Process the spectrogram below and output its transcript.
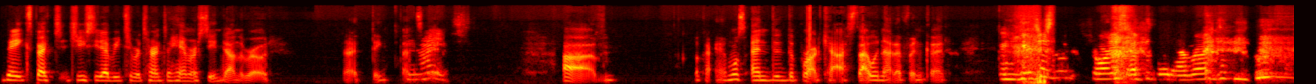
they expect GCW to return to Hammerstein down the road. I think that's it. nice. Um, okay, I almost ended the broadcast. That would not have been good. You're just the shortest episode ever.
